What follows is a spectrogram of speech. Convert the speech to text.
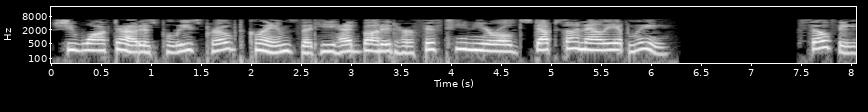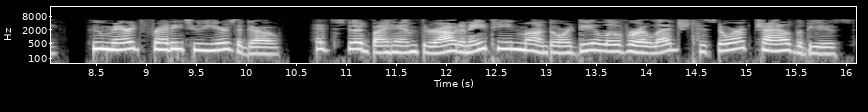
She walked out as police probed claims that he had butted her 15-year-old stepson Elliot Lee. Sophie, who married Freddie two years ago, had stood by him throughout an 18-month ordeal over alleged historic child abuse.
